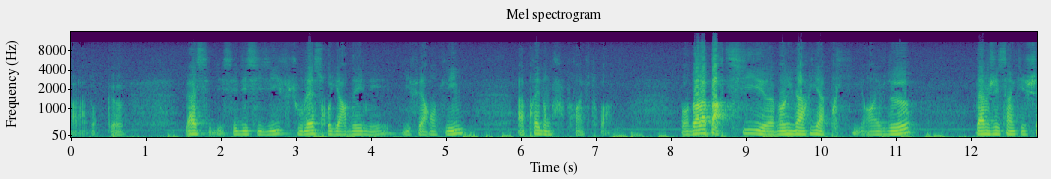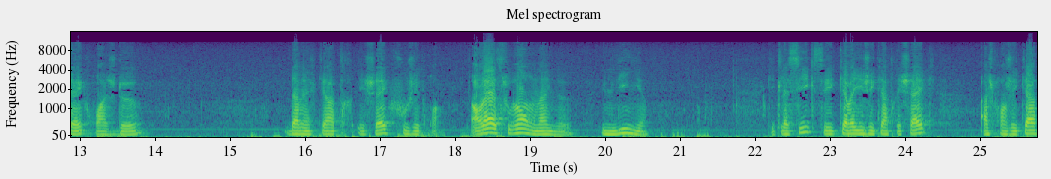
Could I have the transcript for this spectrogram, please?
Voilà, donc euh, là c'est décisif. Je vous laisse regarder les différentes lignes. Après, donc Fou prend F3. Bon, dans la partie, Molinari a pris en F2. Dame G5 échec, Roi H2. Dame F4 échec, Fou G3. Alors là, souvent on a une, une ligne qui est classique, c'est cavalier G4 échec, H prend G4,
